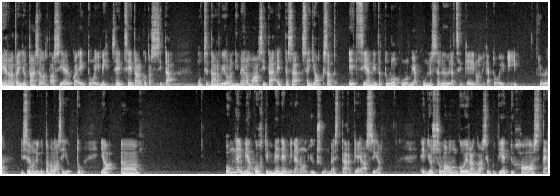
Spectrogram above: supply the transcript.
kerrata jotain sellaista asiaa, joka ei toimi. Se ei, se ei tarkoita sitä, mutta se tarvii olla nimenomaan sitä, että sä, sä jaksat etsiä niitä tulokulmia, kunnes sä löydät sen keinon, mikä toimii. Kyllä. Niin se on niinku tavallaan se juttu. Ja äh, ongelmia kohti meneminen on yksi mun mielestä tärkeä asia. Et jos sulla on koiran kanssa joku tietty haaste,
